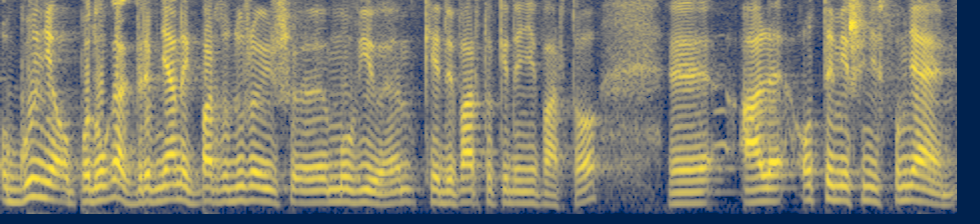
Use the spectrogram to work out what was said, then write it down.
Ogólnie o podłogach drewnianych bardzo dużo już y, mówiłem, kiedy warto, kiedy nie warto, y, ale o tym jeszcze nie wspomniałem.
